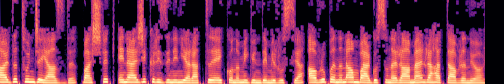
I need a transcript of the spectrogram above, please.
Arda Tunca yazdı. Başlık, enerji krizinin yarattığı ekonomi gündemi Rusya, Avrupa'nın ambargosuna rağmen rahat davranıyor.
